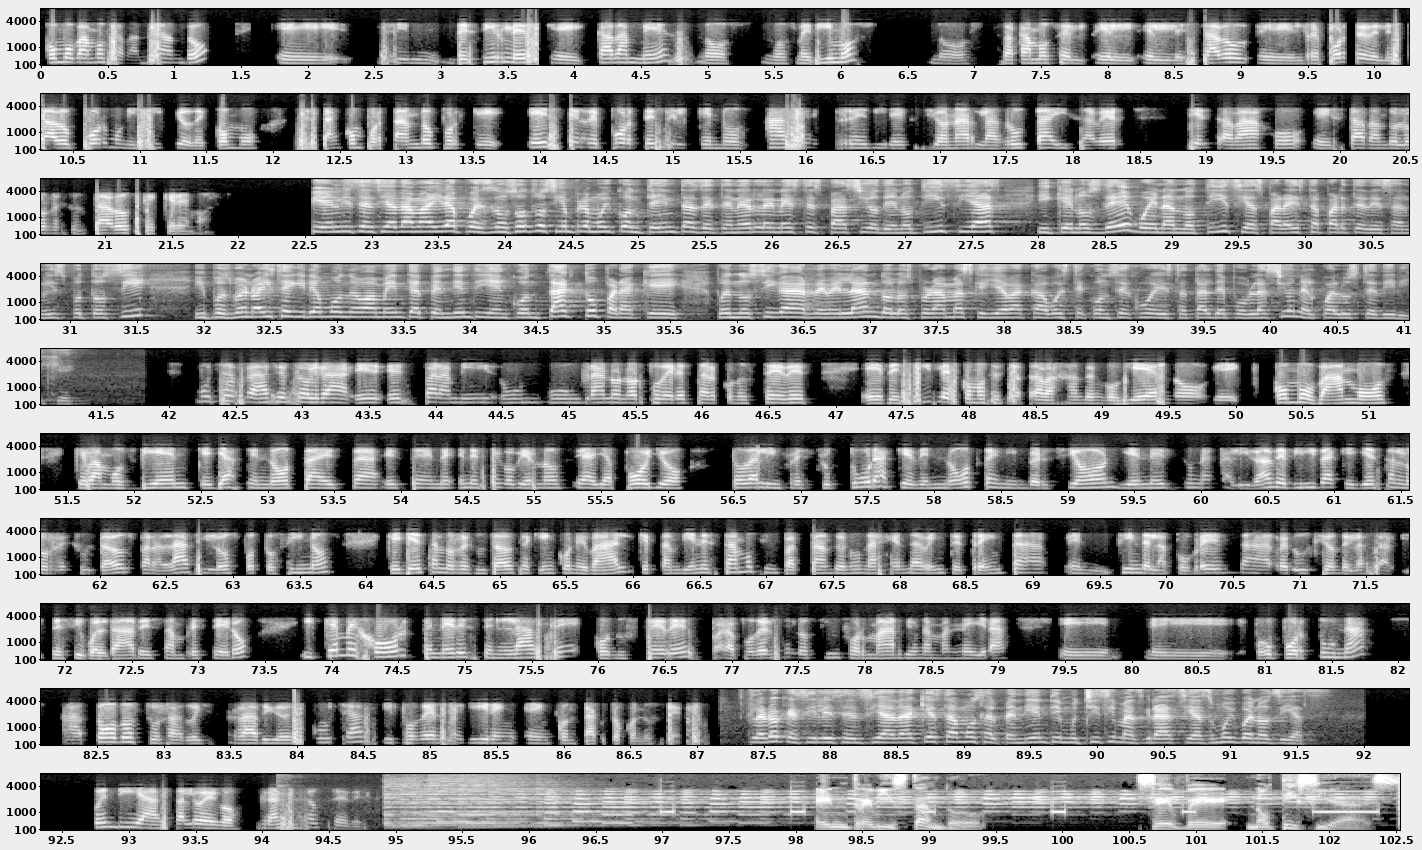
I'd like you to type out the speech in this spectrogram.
cómo vamos avanzando, sin decirles que cada mes nos, nos medimos nos sacamos el, el, el estado, el reporte del estado por municipio de cómo se están comportando, porque este reporte es el que nos hace redireccionar la ruta y saber si el trabajo está dando los resultados que queremos. Bien, licenciada Mayra, pues nosotros siempre muy contentas de tenerla en este espacio de noticias y que nos dé buenas noticias para esta parte de San Luis Potosí. Y pues bueno, ahí seguiremos nuevamente al pendiente y en contacto para que pues nos siga revelando los programas que lleva a cabo este Consejo Estatal de Población, el cual usted dirige. Muchas gracias, Olga. E, es, para mí un, gran honor poder estar con ustedes, eh, decirles cómo se está trabajando en gobierno, eh, cómo vamos que vamos bien, que ya se nota esta, este, en este gobierno si hay apoyo, toda la infraestructura que denota en inversión y en una calidad de vida que ya están los resultados para las y los potosinos, que ya están los resultados aquí en Coneval, que también estamos impactando en una agenda 2030 en fin de la pobreza, reducción de las desigualdades, hambre cero, y qué mejor tener este enlace con ustedes para podérselos informar de una manera eh, eh, oportuna a todos tus radio, escuchas y poder seguir en, en contacto con ustedes. Claro que sí, licenciada. Aquí estamos al pendiente y muchísimas gracias. Muy buenos días. Buen día, hasta luego. Gracias a ustedes. Entrevistando CB Noticias.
